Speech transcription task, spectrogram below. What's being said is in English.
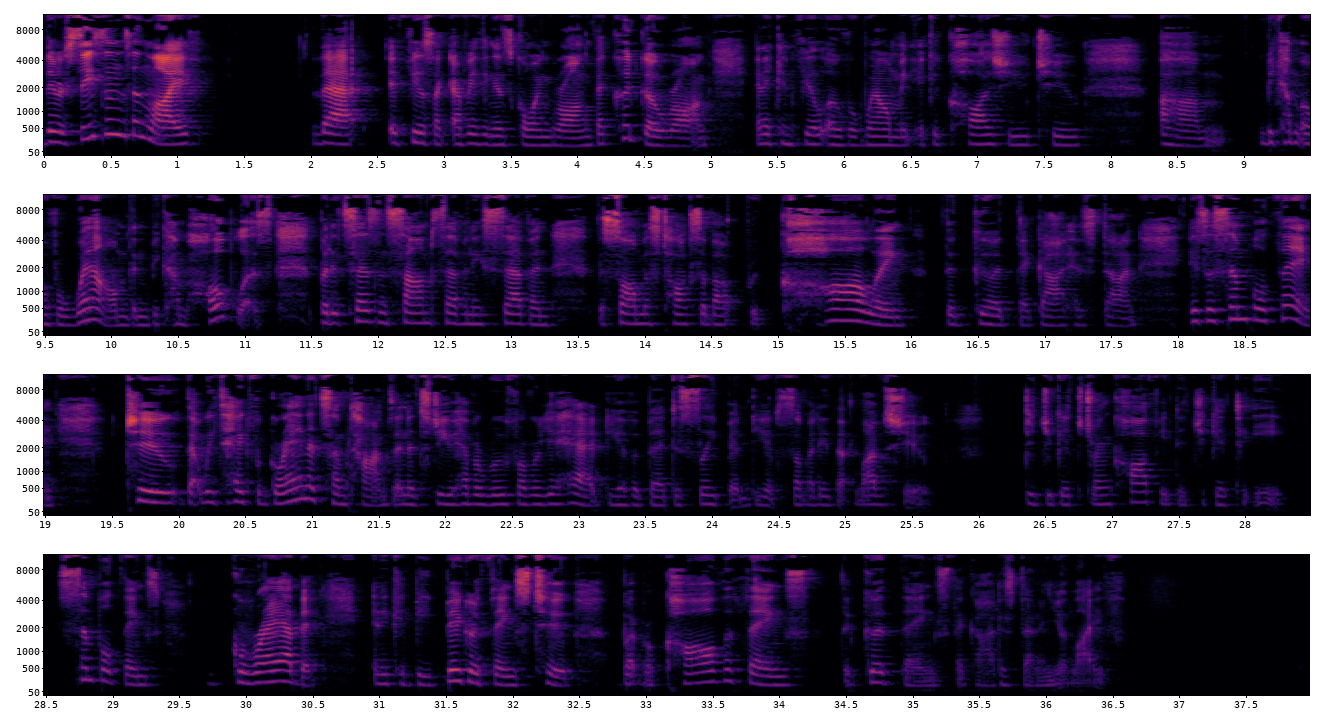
There are seasons in life that it feels like everything is going wrong, that could go wrong, and it can feel overwhelming. It could cause you to um, become overwhelmed and become hopeless. But it says in Psalm 77, the psalmist talks about recalling the good that God has done. It's a simple thing to that we take for granted sometimes. And it's do you have a roof over your head? Do you have a bed to sleep in? Do you have somebody that loves you? Did you get to drink coffee? Did you get to eat? Simple things. Grab it. And it could be bigger things too. But recall the things, the good things that God has done in your life.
